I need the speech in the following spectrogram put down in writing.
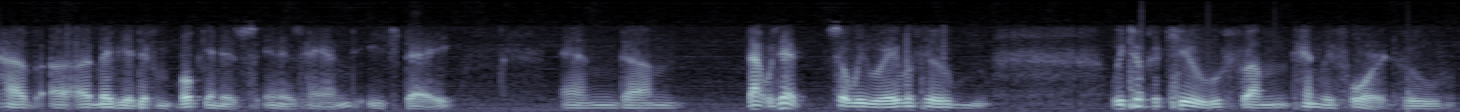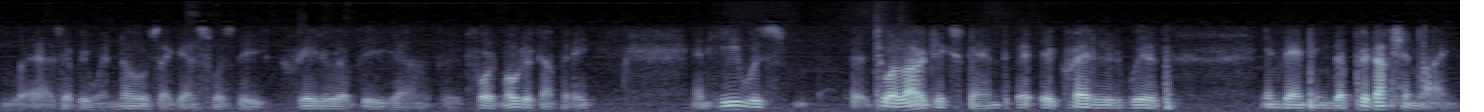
have uh, maybe a different book in his in his hand each day, and um, that was it. So we were able to. We took a cue from Henry Ford, who, as everyone knows, I guess, was the creator of the, uh, the Ford Motor Company, and he was, uh, to a large extent, credited with inventing the production line.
